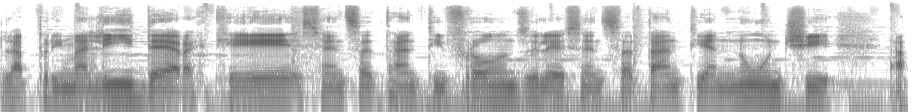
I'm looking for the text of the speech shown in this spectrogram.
la prima leader che senza tanti fronzoli e senza tanti annunci ha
